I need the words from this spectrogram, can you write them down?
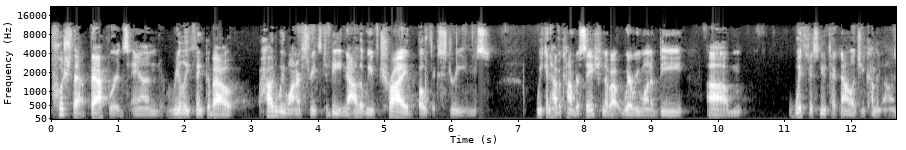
push that backwards and really think about how do we want our streets to be now that we've tried both extremes. We can have a conversation about where we want to be um, with this new technology coming on.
